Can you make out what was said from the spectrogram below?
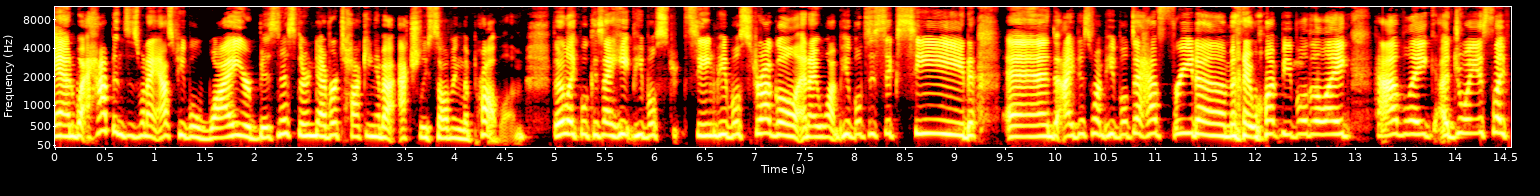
And what happens is when I ask people why your business, they're never talking about actually solving the problem. They're like, well, because I hate people st- seeing people struggle and I want people to succeed. And I just want people to have freedom and I want people to like have like a joyous life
